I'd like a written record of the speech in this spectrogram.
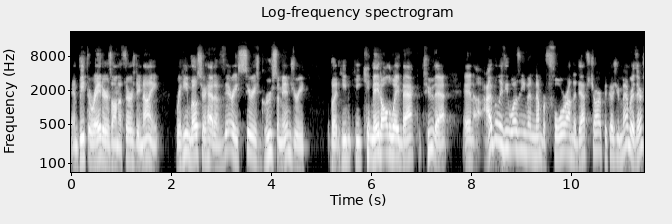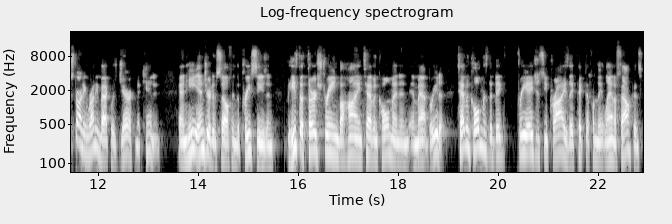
and beat the Raiders on a Thursday night. Raheem Mostert had a very serious, gruesome injury, but he, he made all the way back to that. And I believe he wasn't even number four on the depth chart because you remember their starting running back was Jerick McKinnon, and he injured himself in the preseason. He's the third string behind Tevin Coleman and, and Matt Breida. Tevin Coleman's the big free agency prize they picked up from the Atlanta Falcons.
